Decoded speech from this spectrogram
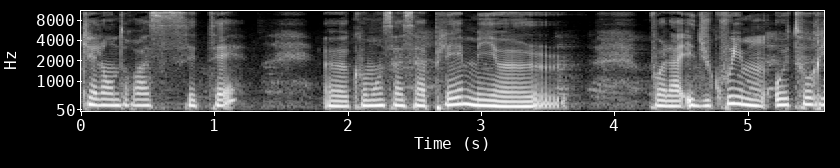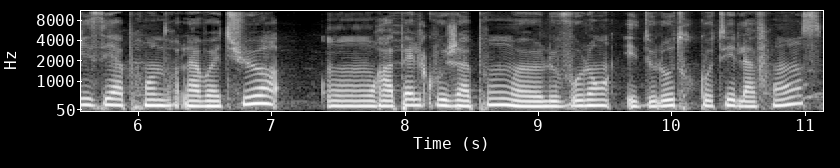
quel endroit c'était, comment ça s'appelait, mais voilà. Et du coup, ils m'ont autorisé à prendre la voiture. On rappelle qu'au Japon, euh, le volant est de l'autre côté de la France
